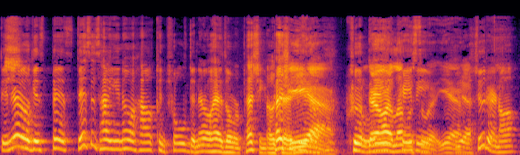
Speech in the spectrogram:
Kills. De Niro gets pissed. This is how you know how controlled De Niro has over Pesci. Okay. Pesci, Yeah. a crazy, There are levels to it. Yeah. Yeah. Shooter and all.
